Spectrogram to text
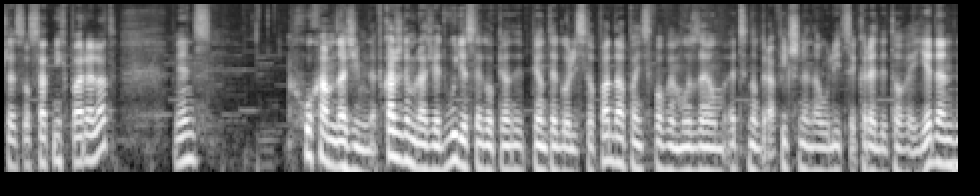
przez ostatnich parę lat, więc chucham na zimne. W każdym razie 25 listopada Państwowe Muzeum Etnograficzne na ulicy Kredytowej 1,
